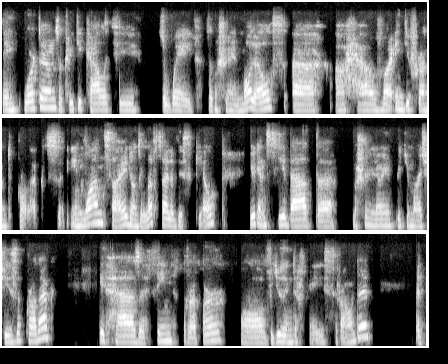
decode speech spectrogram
the importance or criticality, the weight that machine learning models uh, uh, have in different products. In one side, on the left side of the scale, you can see that uh, machine learning pretty much is a product. It has a thin wrapper of user interface around it, but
